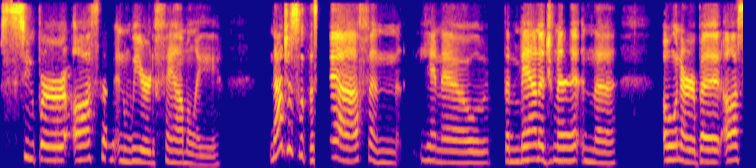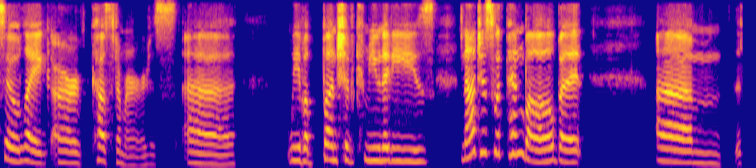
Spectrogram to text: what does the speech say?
super awesome and weird family. Not just with the staff and, you know, the management and the owner, but also like our customers. Uh, we have a bunch of communities, not just with pinball, but um, the,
